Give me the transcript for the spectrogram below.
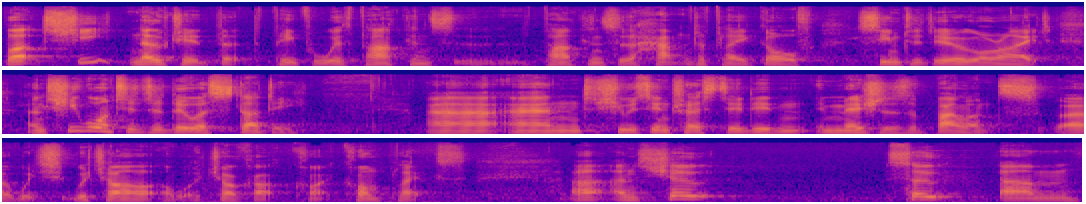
But she noted that people with Parkinson's, Parkinson's that happen to play golf seem to do all right. And she wanted to do a study uh, and she was interested in, in measures of balance, uh, which, which, are, which are quite complex. Uh, and so um,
